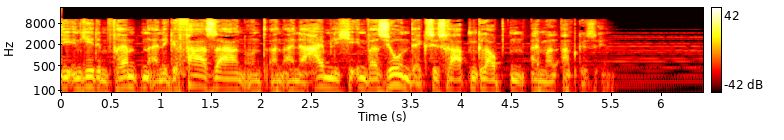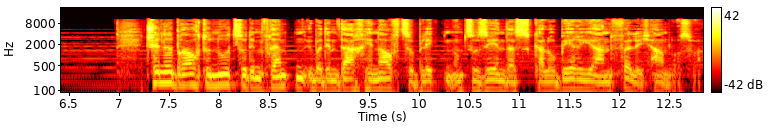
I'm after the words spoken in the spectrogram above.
die in jedem Fremden eine Gefahr sahen und an eine heimliche Invasion der Xisrapen glaubten, einmal abgesehen. Chinnel brauchte nur zu dem Fremden über dem Dach hinaufzublicken, um zu sehen, dass Kaloberian völlig harmlos war.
